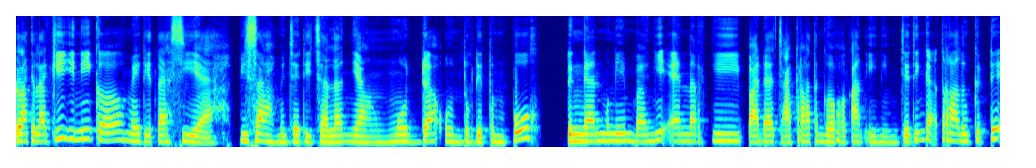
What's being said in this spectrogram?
lagi-lagi ini ke meditasi ya bisa menjadi jalan yang mudah untuk ditempuh dengan mengimbangi energi pada cakra tenggorokan ini. Jadi nggak terlalu gede,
